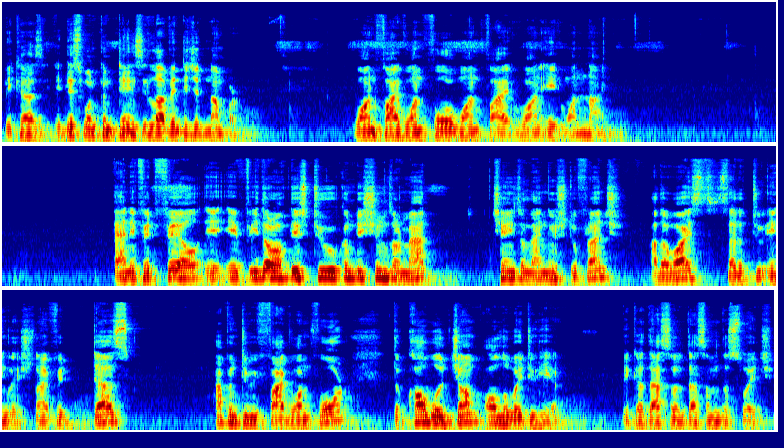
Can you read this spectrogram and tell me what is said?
Because this one contains 11 digit number. 1514151819 and if it fail if either of these two conditions are met change the language to French. Otherwise set it to English. Now if it does happen to be 514 the call will jump all the way to here because that's a, that's on the switch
